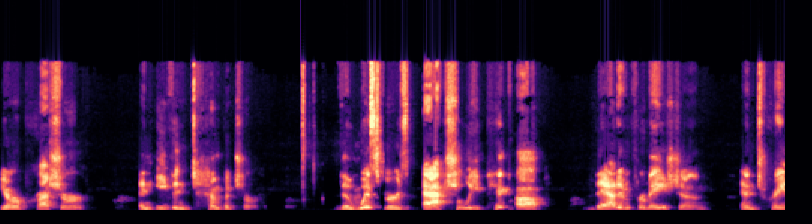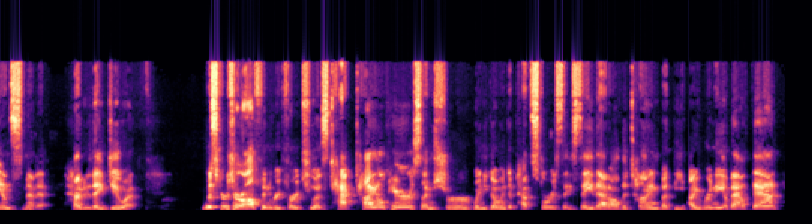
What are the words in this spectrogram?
air pressure, and even temperature. The whiskers actually pick up that information and transmit it. How do they do it? Whiskers are often referred to as tactile hairs. I'm sure when you go into pet stores, they say that all the time. But the irony about that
